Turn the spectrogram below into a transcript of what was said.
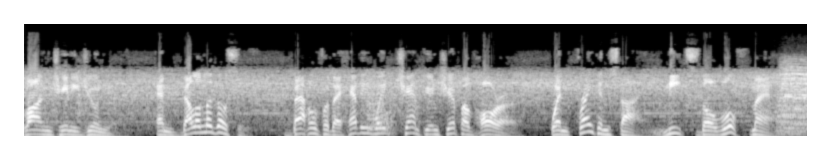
Lon Chaney Jr. and Bella Lugosi battle for the heavyweight championship of horror when Frankenstein meets the Wolfman.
